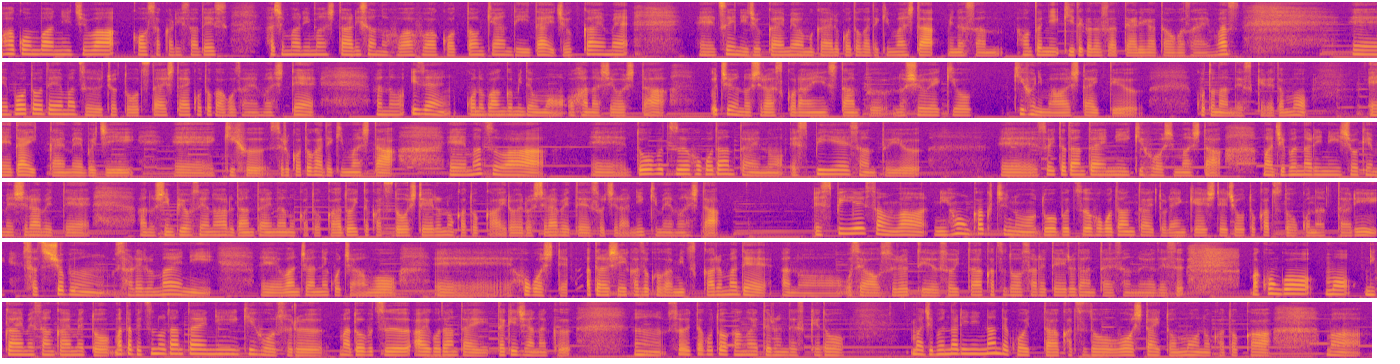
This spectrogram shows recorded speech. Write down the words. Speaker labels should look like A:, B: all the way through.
A: おはこんばんにちは高坂りさです。始まりましたりさのふわふわコットンキャンディー第10回目、えー、ついに10回目を迎えることができました。皆さん本当に聞いてくださってありがとうございます、えー、冒頭でまずちょっとお伝えしたいことがございましてあの以前この番組でもお話をした宇宙のシラスコラインスタンプの収益を寄付に回したいっていうことなんですけれどもえー、第1回目無事、えー、寄付することができました、えー、まずは、え動物保護団体の SPA さんという、えそういった団体に寄付をしました、まあ、自分なりに一生懸命調べてあの信憑性のある団体なのかとかどういった活動をしているのかとかいろいろ調べてそちらに決めました。SPA さんは日本各地の動物保護団体と連携して譲渡活動を行ったり殺処分される前に、えー、ワンちゃん猫ちゃんを、えー、保護して新しい家族が見つかるまで、あのお世話をするっていうそういった活動をされている団体さんのようです。まあ、今後も2回目3回目とまた別の団体に寄付をする、まあ、動物愛護団体だけじゃなく、うん、そういったことを考えてるんですけどまあ、自分なりになんでこういった活動をしたいと思うのかとか、ま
